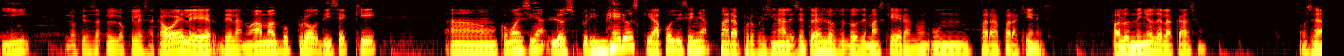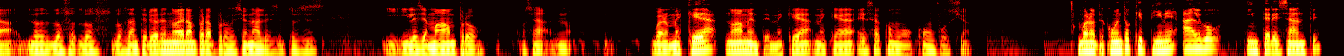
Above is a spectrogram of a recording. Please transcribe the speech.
y lo que, lo que les acabo de leer de la nueva MacBook Pro dice que, ah, como decía, los primeros que Apple diseña para profesionales. Entonces, los, demás que eran, un, para, ¿para quiénes? ¿Para los niños de la casa? O sea, los, los, anteriores no eran para profesionales, entonces, y, les llamaban Pro. O sea, no. Bueno, me queda, nuevamente, me queda, me queda esa como confusión. Bueno, te comento que tiene algo interesante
